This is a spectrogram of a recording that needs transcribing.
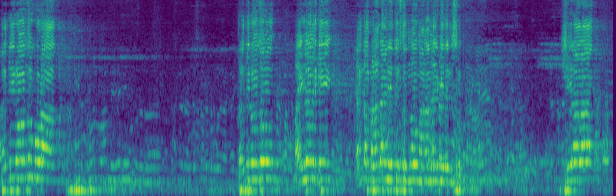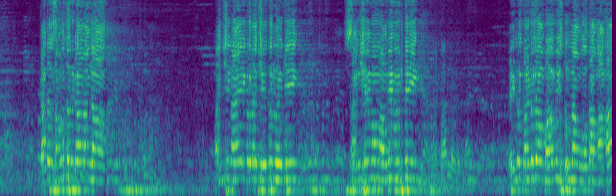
ప్రతిరోజు కూడా ప్రతిరోజు మహిళలకి ఎంత ప్రాధాన్యత ఇస్తుందో మనందరికీ తెలుసు. చీరాల గత సంవత్సర కాలంగా మంచి నాయకుల చేతుల్లోకి సంక్షేమం అభివృద్ధి రెండు కళ్ళుగా భావిస్తున్న ఒక మహా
